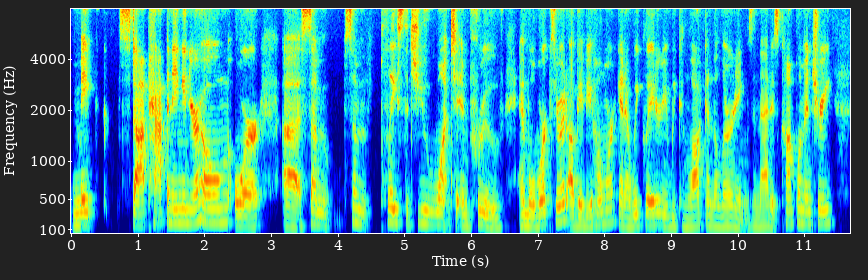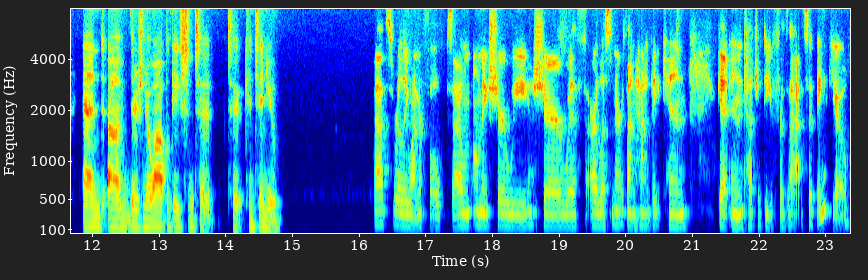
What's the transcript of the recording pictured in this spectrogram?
make stop happening in your home or uh, some some place that you want to improve and we'll work through it i'll give you homework and a week later we can lock in the learnings and that is complimentary and um, there's no obligation to to continue that's really wonderful. So I'll, I'll, make sure we share with our listeners on how they can get in touch with you for that. So thank you.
